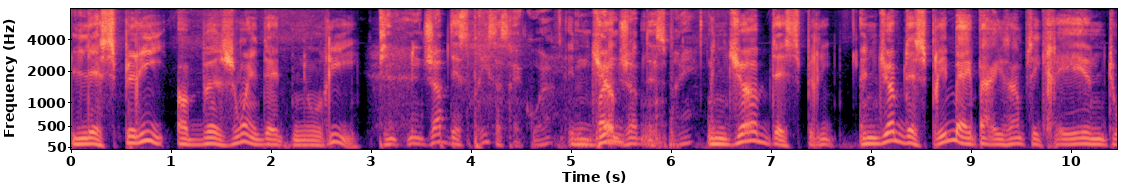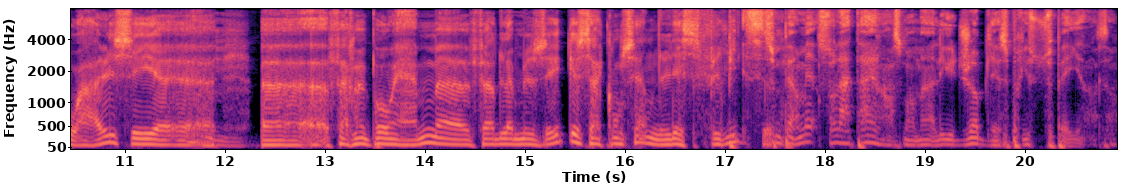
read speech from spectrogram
l'esprit a besoin d'être nourri. Puis une job d'esprit, ça serait quoi? Une job- job d'esprit? Une job d'esprit. Une job d'esprit, ben, par exemple, c'est créer une toile, c'est euh, euh, faire un poème, euh, faire de la musique. Ça concerne l'esprit. Si tu me permets, sur la Terre en ce moment, les jobs de l'esprit, c'est payant, ça?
